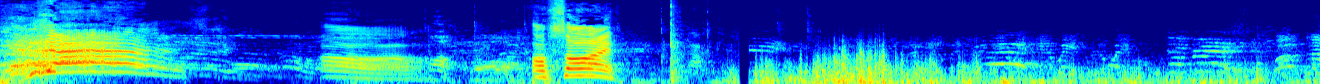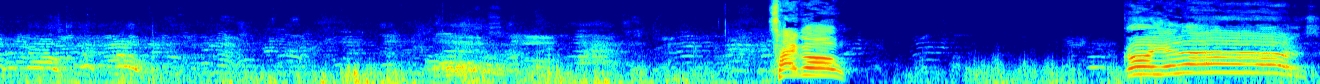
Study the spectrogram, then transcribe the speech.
Yes! Oh. Offside! Tackle! Go Yellows!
